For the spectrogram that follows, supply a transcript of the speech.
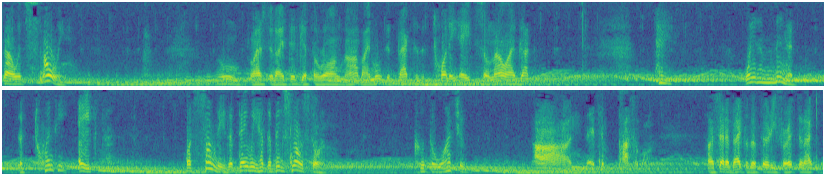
Now it's snowing. Oh, blasted, I did get the wrong knob. I moved it back to the 28th, so now I've got. Hey, wait a minute. The 28th was Sunday, the day we had the big snowstorm. Could the watch have. Ah, it's impossible. I set it back to the 31st, and I.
